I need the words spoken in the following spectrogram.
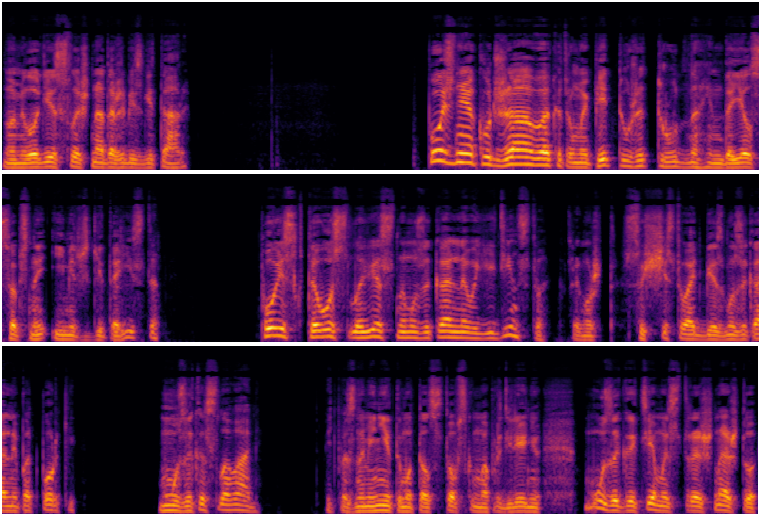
но мелодия слышна даже без гитары. Поздняя Куджава, которому петь-то уже трудно, и надоел собственный имидж гитариста, поиск того словесно-музыкального единства, которое может существовать без музыкальной подпорки, музыка словами. Ведь по знаменитому толстовскому определению музыка тем и страшна, что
